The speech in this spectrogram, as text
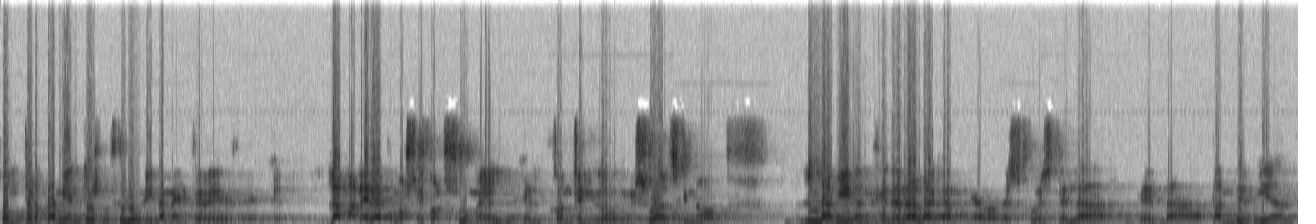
comportamientos no solo únicamente de, la manera como se consume el, contenido visual, sino la vida en general ha cambiado después de la, de la pandemia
